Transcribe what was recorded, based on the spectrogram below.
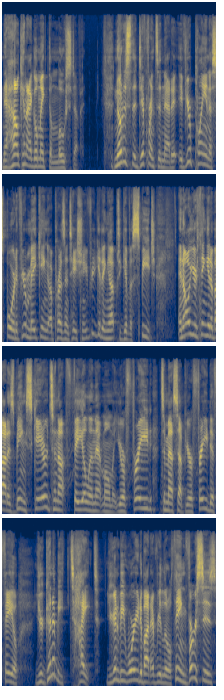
Now, how can I go make the most of it? Notice the difference in that. If you're playing a sport, if you're making a presentation, if you're getting up to give a speech, and all you're thinking about is being scared to not fail in that moment, you're afraid to mess up, you're afraid to fail, you're gonna be tight. You're gonna be worried about every little thing versus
